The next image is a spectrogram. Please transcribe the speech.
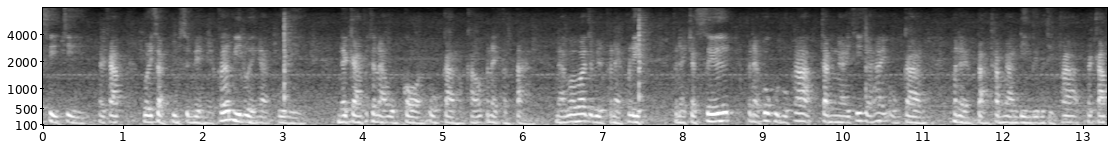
SCG นะครับบริษัทปูนซีเมนต์เนี่ยก็จะมีหน่วยงาน OD ในการพัฒนาองค์กรองค์การของเขาแผนกต่างๆนะไม่ว่าจะเป็นแผนกผลิตแผนกจัดซื้อแผนกควบคุมคุณภาพทำไงที่จะให้องค์การแผนกต่างๆทำงานดีมีประสิทธิภาพนะครับ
